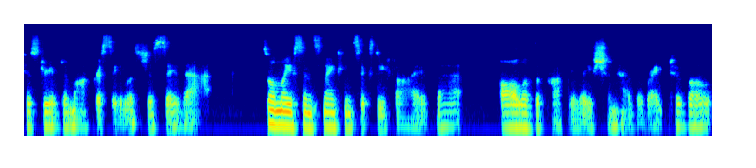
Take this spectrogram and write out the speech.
history of democracy, let's just say that. It's only since 1965 that all of the population had the right to vote.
